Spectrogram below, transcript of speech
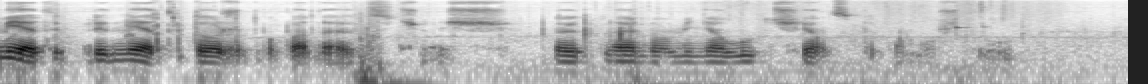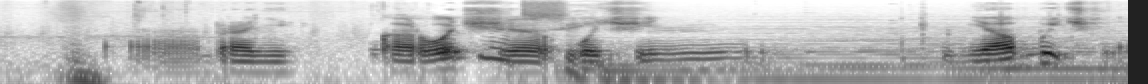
Предметы, предметы тоже попадаются чаще. Но это, наверное, у меня лут челс, потому что а, брони. Короче, очень необычно.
